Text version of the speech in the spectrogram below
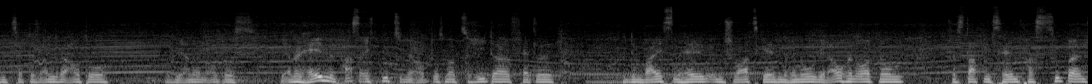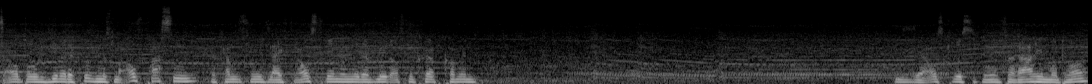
Wie gesagt, das andere Auto, die anderen Autos, die anderen Helme passen echt gut zu den Autos. Matsushita, Vettel mit dem weißen Helm im schwarz-gelben Renault geht auch in Ordnung. Verstappens Helm passt super ins Auto. Hier bei der Kurve müssen wir aufpassen. Da kann es nämlich leicht rausdrehen, wenn wir da blöd auf den Curb kommen. Sehr ausgerüstet mit dem Ferrari-Motor.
